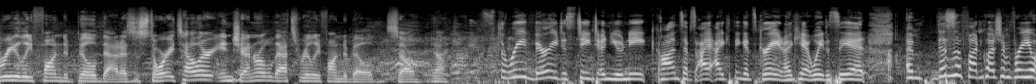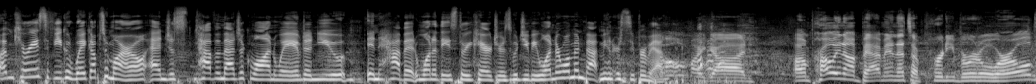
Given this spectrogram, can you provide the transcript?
really fun to build that. As a storyteller in general, that's really fun to build. So, yeah. It's three very distinct and unique concepts. I, I think it's great. I can't wait to see it. Um, this is a fun question for you. I'm curious if you could wake up tomorrow and just have a magic wand waved and you inhabit one of these three characters. Would you be Wonder Woman, Batman, or Superman? Oh my God. Um, probably not Batman. That's a pretty brutal world.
